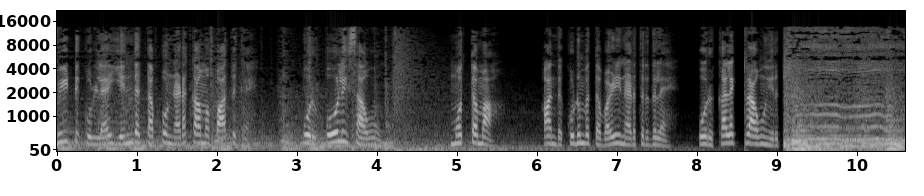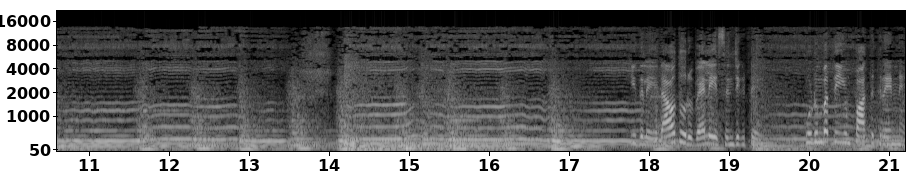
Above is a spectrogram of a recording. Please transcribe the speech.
வீட்டுக்குள்ள எந்த தப்பும் நடக்காம பாத்துக்க ஒரு போலீஸாவும் மொத்தமா அந்த குடும்பத்தை வழி நடத்துறதுல ஒரு கலெக்டராவும் இருக்கு. இதுல ஏதாவது ஒரு வேலையை செஞ்சுக்கிட்டு குடும்பத்தையும் பாத்துக்கிறேன்னு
